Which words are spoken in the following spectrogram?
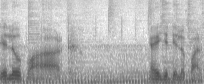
ডেলো পার্ক এই যে ডেলো পার্ক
